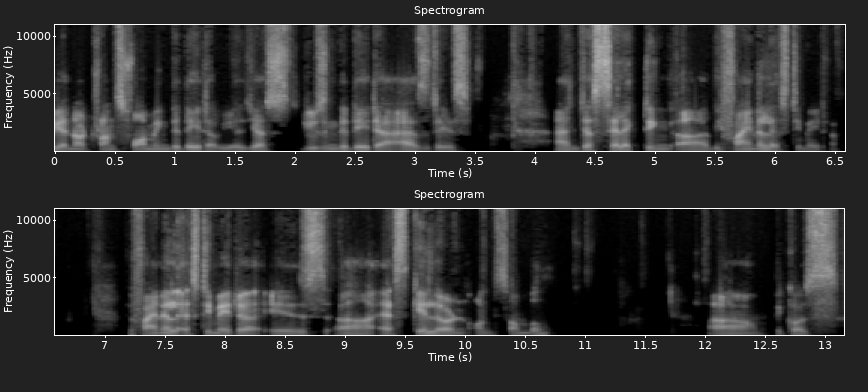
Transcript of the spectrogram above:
We are not transforming the data, we are just using the data as it is and just selecting uh, the final estimator. The final estimator is uh, sklearn ensemble uh, because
